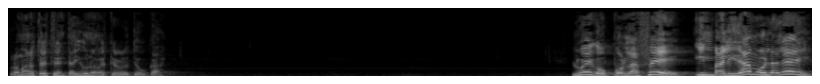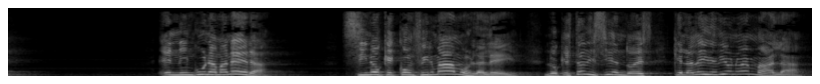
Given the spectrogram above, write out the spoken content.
Romanos 3.31, a ver qué lo tengo acá. Luego, por la fe, invalidamos la ley. En ninguna manera, sino que confirmamos la ley. Lo que está diciendo es que la ley de Dios no es mala.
